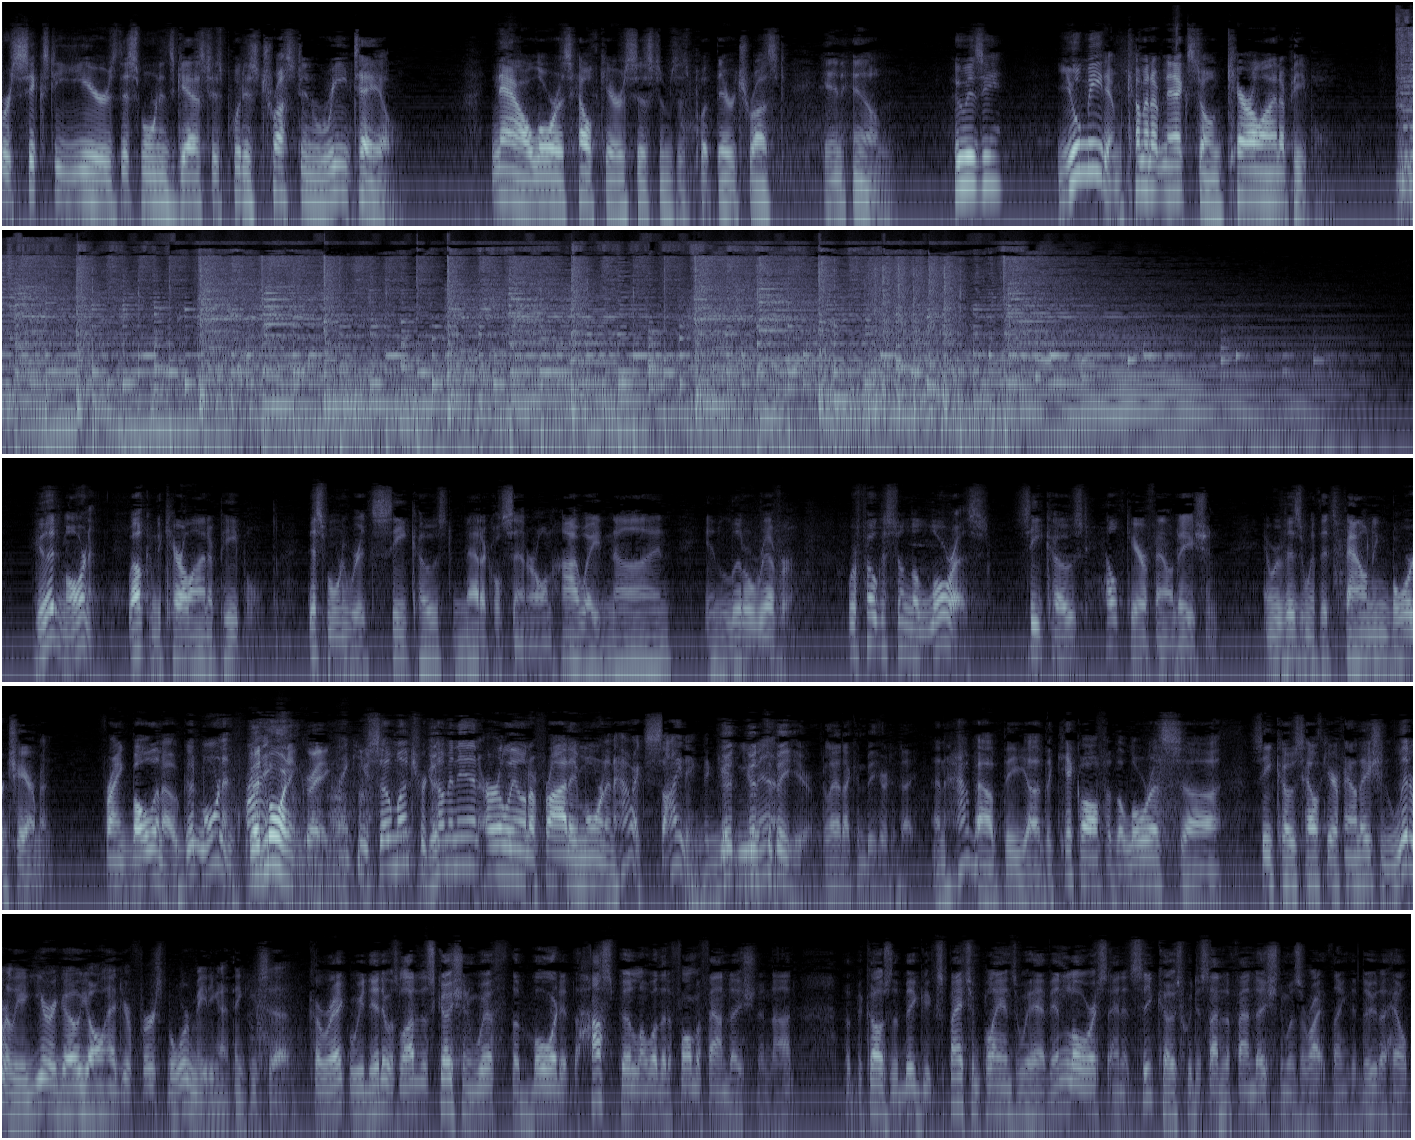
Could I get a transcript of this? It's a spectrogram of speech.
For 60 years, this morning's guest has put his trust in retail. Now, Loris Healthcare Systems has put their trust in him. Who is he? You'll meet him coming up next on Carolina People. Welcome to Carolina People. This morning we're at Seacoast Medical Center on Highway 9 in Little River. We're focused on the Loris Seacoast Healthcare Foundation, and we're visiting with its founding board chairman, Frank Boulineau. Good morning, Frank. Good morning, Greg. Thank you so much for Good. coming in early on a Friday morning. How exciting to get Good, you good in. to be here. I'm glad I can be here today. And how about the uh, the kickoff of the Loris uh, Seacoast Healthcare Foundation? Literally a year ago, you all had your first board meeting. I think you said. Correct, we did. It was a lot of discussion with the board at the hospital on whether to form a foundation or not. But because of the big expansion plans we have in Loris and at Seacoast, we decided a foundation was the right thing to do to help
